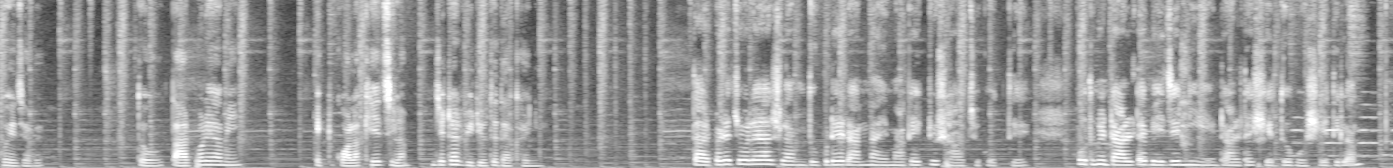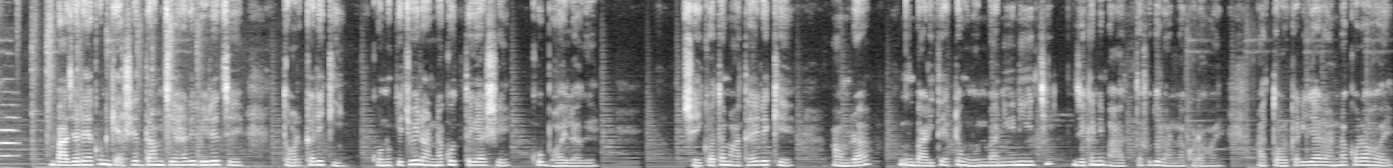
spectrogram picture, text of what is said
হয়ে যাবে। তো তারপরে আমি একটু কলা খেয়েছিলাম যেটার ভিডিওতে দেখায়নি। তারপরে চলে আসলাম দুপুরে রান্নায় মাকে একটু সাহায্য করতে। প্রথমে ডালটা ভেজে নিয়ে ডালটা সেদ্ধ বসিয়ে দিলাম। বাজারে এখন গ্যাসের দাম যে হারে বেড়েছে তরকারি কি? কোনো কিছুই রান্না করতে গ্যাসে খুব ভয় লাগে। সেই কথা মাথায় রেখে আমরা বাড়িতে একটা উনুন বানিয়ে নিয়েছি যেখানে ভাতটা শুধু রান্না করা হয়। আর তরকারি যা রান্না করা হয়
